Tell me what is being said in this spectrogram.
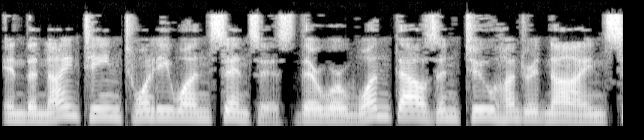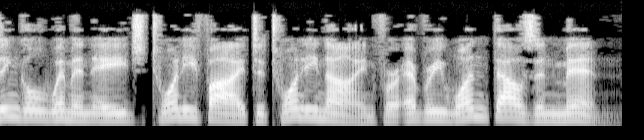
In the 1921 census there were 1,209 single women aged 25 to 29 for every 1,000 men.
